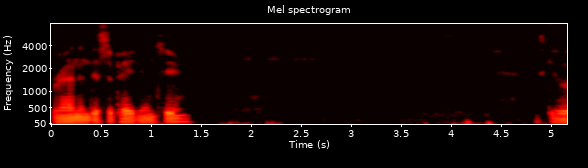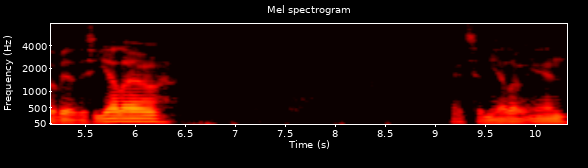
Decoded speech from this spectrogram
run and dissipate into. Let's get a little bit of this yellow. Add some yellow in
